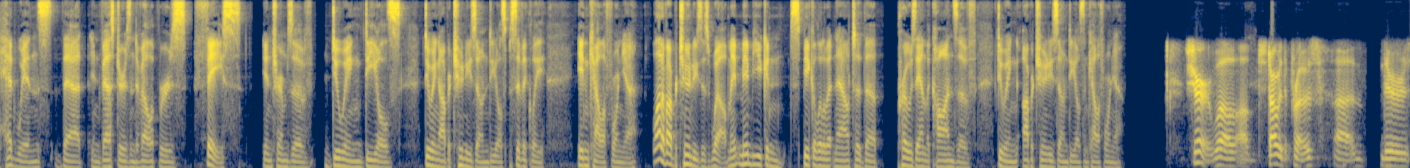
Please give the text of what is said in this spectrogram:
headwinds that investors and developers face in terms of doing deals, doing opportunity zone deals specifically in California. A lot of opportunities as well. Maybe you can speak a little bit now to the pros and the cons of doing opportunity zone deals in California? Sure. Well, I'll start with the pros. Uh, there's,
